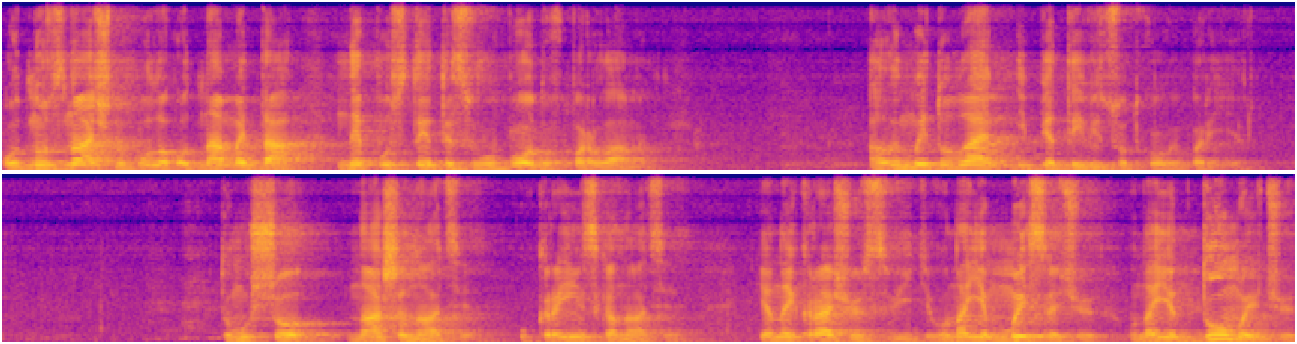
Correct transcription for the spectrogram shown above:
однозначно була одна мета не пустити свободу в парламент. Але ми долаємо і 5% бар'єр. Тому що наша нація, українська нація, є найкращою в світі. Вона є мислячою, вона є думаючою,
